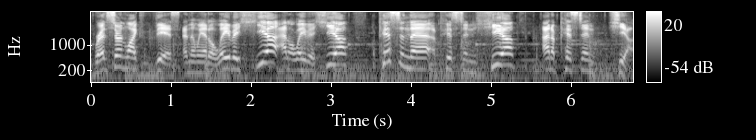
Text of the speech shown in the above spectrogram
redstone like this, and then we had a lever here and a lever here, a piston there, a piston here, and a piston here.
